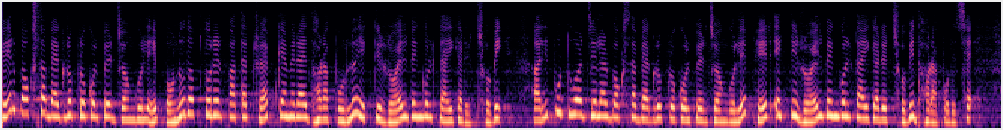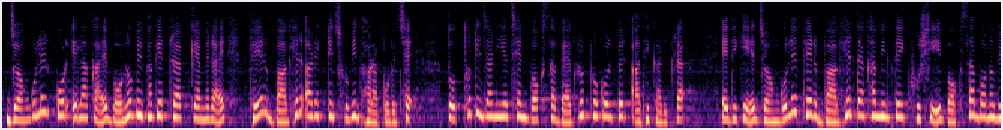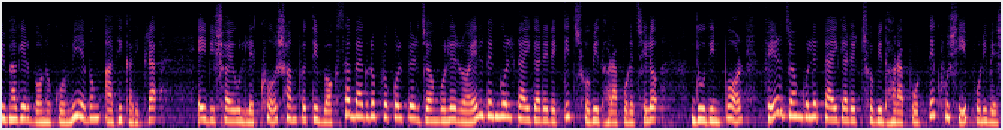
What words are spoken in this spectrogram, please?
ফের বক্সা ব্যাঘ্র প্রকল্পের জঙ্গলে বন দপ্তরের পাতা ট্র্যাপ ক্যামেরায় ধরা পড়ল একটি রয়্যাল বেঙ্গল টাইগারের ছবি। আলিপুরদুয়ার জেলার বক্সা ব্যাঘ্র প্রকল্পের জঙ্গলে ফের একটি রয়্যাল বেঙ্গল টাইগারের ছবি ধরা পড়েছে। জঙ্গলের কোর এলাকায় বন বিভাগের ট্র্যাপ ক্যামেরায় ফের বাঘের আরেকটি ছবি ধরা পড়েছে। তথ্যটি জানিয়েছেন বক্সা ব্যাঘ্র প্রকল্পের আধিকারিকরা। এদিকে জঙ্গলে ফের বাঘের দেখা মিলতেই খুশি বক্সা বন বিভাগের বনকর্মী এবং আধিকারিকরা। এই বিষয়ে উল্লেখ্য, সম্প্রতি বক্সা ব্যাঘ্র প্রকল্পের জঙ্গলে রয়্যাল বেঙ্গল টাইগারের একটি ছবি ধরা পড়েছিল। দুদিন পর ফের জঙ্গলের টাইগারের ছবি ধরা পড়তে খুশি পরিবেশ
